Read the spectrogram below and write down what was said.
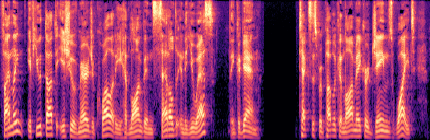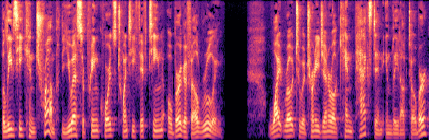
Finally, if you thought the issue of marriage equality had long been settled in the U.S., think again. Texas Republican lawmaker James White believes he can trump the U.S. Supreme Court's 2015 Obergefell ruling. White wrote to Attorney General Ken Paxton in late October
